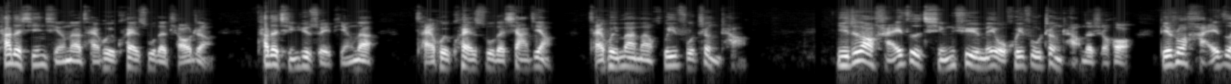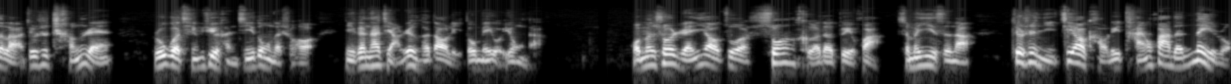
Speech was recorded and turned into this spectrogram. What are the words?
他的心情呢才会快速的调整。他的情绪水平呢才会快速的下降，才会慢慢恢复正常。你知道，孩子情绪没有恢复正常的时候，别说孩子了，就是成人，如果情绪很激动的时候，你跟他讲任何道理都没有用的。我们说人要做双核的对话，什么意思呢？就是你既要考虑谈话的内容，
